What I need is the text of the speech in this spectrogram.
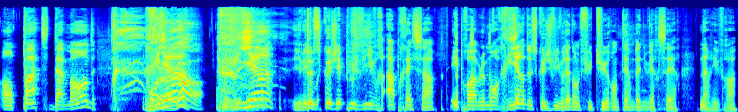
en pâte d'amande. Oh Rien, rien de ce que j'ai pu vivre après ça, et probablement rien de ce que je vivrai dans le futur en termes d'anniversaire, n'arrivera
